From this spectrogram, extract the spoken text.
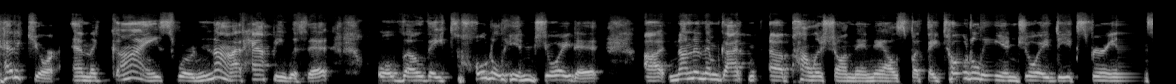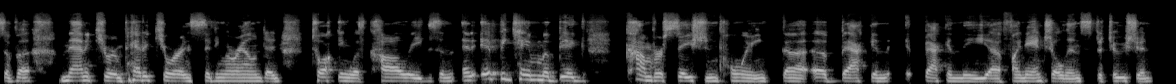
pedicure. And the guys were not happy with it, although they totally enjoyed it. Uh, none of them got uh, polish on their nails, but they totally enjoyed the experience of a manicure and pedicure and sitting around and talking with colleagues. And, and it became a big conversation point uh, uh, back in back in the uh, financial institution,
